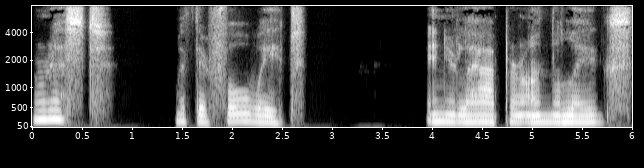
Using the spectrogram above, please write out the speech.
rest with their full weight in your lap or on the legs.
